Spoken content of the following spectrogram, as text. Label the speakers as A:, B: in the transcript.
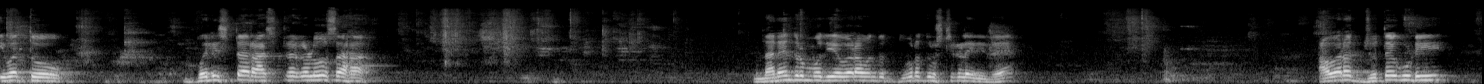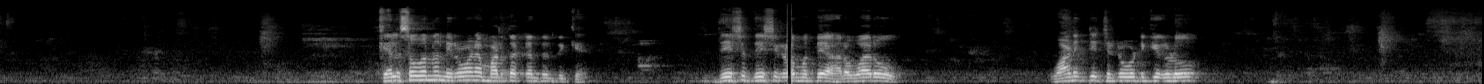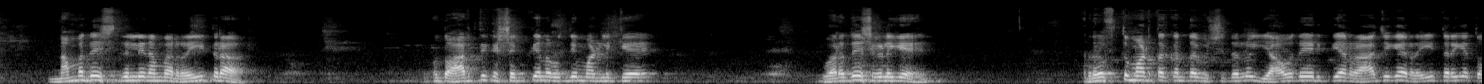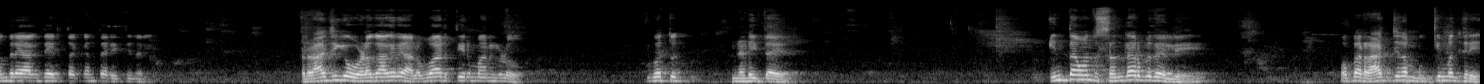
A: ಇವತ್ತು ಬಲಿಷ್ಠ ರಾಷ್ಟ್ರಗಳೂ ಸಹ ನರೇಂದ್ರ ಮೋದಿಯವರ ಒಂದು ದೂರದೃಷ್ಟಿಗಳೇನಿದೆ, ಅವರ ಜೊತೆಗೂಡಿ ಕೆಲಸವನ್ನು ನಿರ್ವಹಣೆ ಮಾಡ್ತಕ್ಕಂಥದ್ದಕ್ಕೆ ದೇಶ ದೇಶಗಳ ಮಧ್ಯೆ ಹಲವಾರು ವಾಣಿಜ್ಯ ಚಟುವಟಿಕೆಗಳು ನಮ್ಮ ದೇಶದಲ್ಲಿ ನಮ್ಮ ರೈತರ ಒಂದು ಆರ್ಥಿಕ ಶಕ್ತಿಯನ್ನು ವೃದ್ಧಿ ಮಾಡಲಿಕ್ಕೆ ಹೊರದೇಶಗಳಿಗೆ ರಫ್ತು ಮಾಡ್ತಕ್ಕಂಥ ವಿಷಯದಲ್ಲೂ ಯಾವುದೇ ರೀತಿಯ ರಾಜಿಗೆ ರೈತರಿಗೆ ತೊಂದರೆ ಆಗದೆ ಇರತಕ್ಕಂಥ ರೀತಿಯಲ್ಲಿ, ರಾಜಿಗೆ ಒಳಗಾಗದೆ ಹಲವಾರು ತೀರ್ಮಾನಗಳು ಇವತ್ತು ನಡೀತಾ ಇದೆ. ಇಂಥ ಒಂದು ಸಂದರ್ಭದಲ್ಲಿ ಒಬ್ಬ ರಾಜ್ಯದ ಮುಖ್ಯಮಂತ್ರಿ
